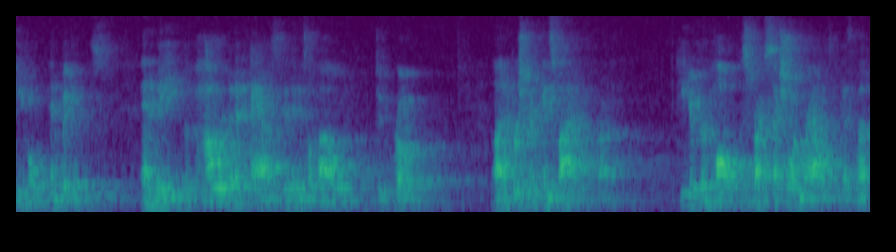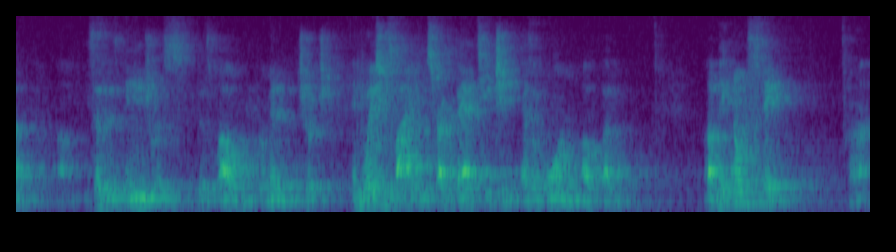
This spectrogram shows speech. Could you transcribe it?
evil and wickedness. And the, the power that it has if it is allowed to grow. Uh, in 1 Corinthians 5, uh, Peter or Paul describes sexual immorality as leaven. Uh, he says it is dangerous if it is allowed and permitted in the church. In Galatians 5, he describes bad teaching as a form of leaven. Uh, make no mistake, uh,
